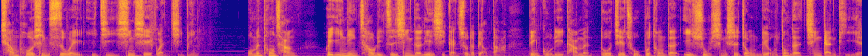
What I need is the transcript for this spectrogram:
强迫性思维以及心血管疾病。我们通常会引领超理智型的练习感受的表达，并鼓励他们多接触不同的艺术形式中流动的情感体验，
